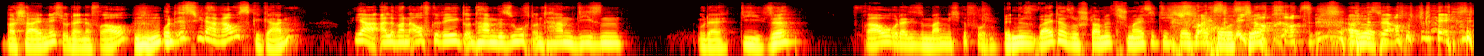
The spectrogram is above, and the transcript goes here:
wahrscheinlich, oder eine Frau, Mhm. und ist wieder rausgegangen. Ja, alle waren aufgeregt und haben gesucht und haben diesen oder diese Frau oder diesen Mann nicht gefunden. Wenn du weiter so stammelst, schmeiß ich dich gleich auch Schmeiß raus. mich ja? auch raus. Also- das wäre auch schlecht.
